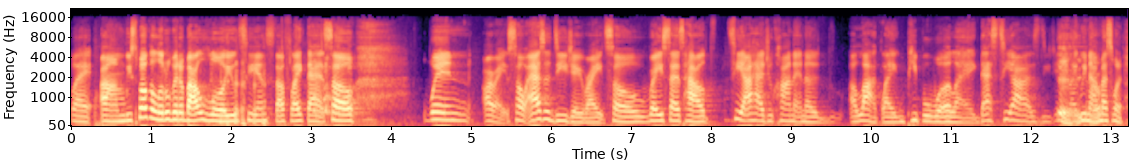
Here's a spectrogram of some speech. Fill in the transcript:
But um, we spoke a little bit about loyalty and stuff like that. So when all right, so as a DJ, right? So Ray says how Ti had you kind of in a a lock. Like people were like, "That's Ti's DJ. Yeah, like we not know. messing with it."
